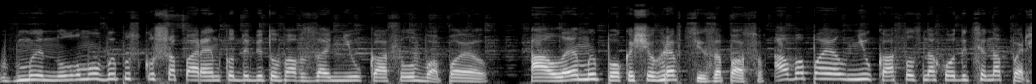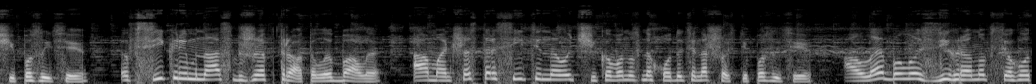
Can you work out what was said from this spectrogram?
В минулому випуску Шапаренко дебютував за Ньюкасл в АПЛ. Але ми поки що гравці запасу. А в АПЛ Ньюкасл знаходиться на першій позиції. Всі, крім нас, вже втратили бали, а Манчестер Сіті неочікувано знаходиться на шостій позиції. Але було зіграно всього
